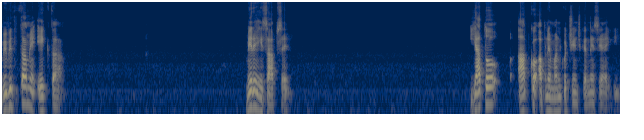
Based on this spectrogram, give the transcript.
विविधता में एकता मेरे हिसाब से या तो आपको अपने मन को चेंज करने से आएगी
